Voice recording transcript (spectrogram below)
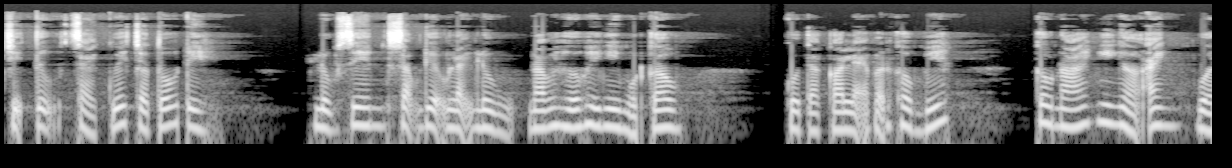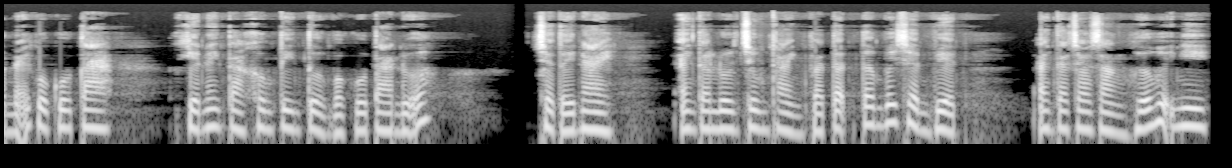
chị tự giải quyết cho tốt đi. Lục Diên giọng điệu lạnh lùng nói với hứa Huệ Nhi một câu. Cô ta có lẽ vẫn không biết. Câu nói nghi ngờ anh vừa nãy của cô ta khiến anh ta không tin tưởng vào cô ta nữa. Cho tới nay, anh ta luôn trung thành và tận tâm với Trần Việt. Anh ta cho rằng hứa Huệ Nhi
